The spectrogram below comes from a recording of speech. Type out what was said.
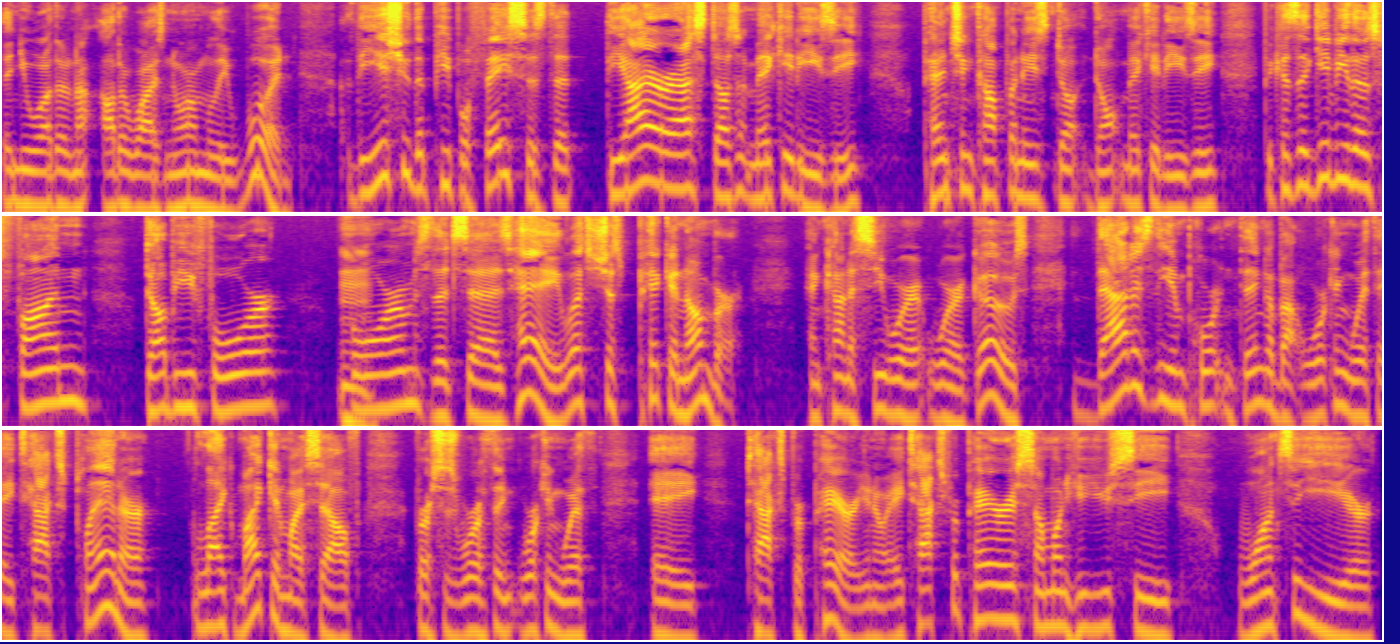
than you other, otherwise normally would. The issue that people face is that the IRS doesn't make it easy. Pension companies don't, don't make it easy because they give you those fun W 4 mm. forms that says, hey, let's just pick a number and kind of see where, it, where it goes. That is the important thing about working with a tax planner like Mike and myself versus working, working with a tax preparer. You know, a tax preparer is someone who you see once a year.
